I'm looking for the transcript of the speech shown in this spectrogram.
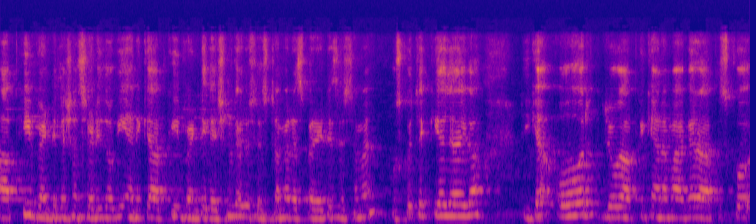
आपकी वेंटिलेशन स्टडीज़ होगी यानी कि आपकी वेंटिलेशन का जो सिस्टम है रेस्पिरेटरी सिस्टम है उसको चेक किया जाएगा ठीक है? और जो आपके क्या नाम है अगर आप इसको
